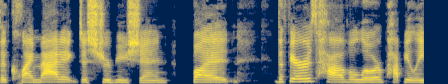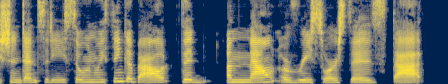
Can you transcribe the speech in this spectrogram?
the climatic distribution. But the Faroes have a lower population density. So when we think about the amount of resources that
